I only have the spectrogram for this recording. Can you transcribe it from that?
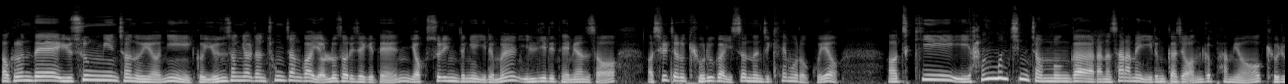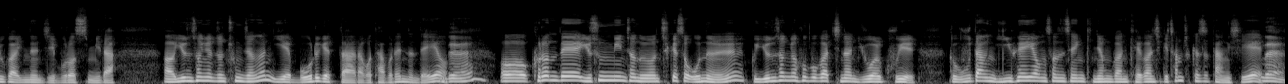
어, 그런데 유승민 전 의원이 그 윤석열 전 총장과 연루설이 제기된 역술인 등의 이름을 일일이 대면서 어, 실제로 교류가 있었는지 캐물었고요. 어, 특히 이 학문침 전문가라는 사람의 이름까지 언급하며 교류가 있는지 물었습니다. 어, 윤석열 전 총장은 이에 모르겠다라고 답을 했는데요. 네. 어, 그런데 유승민 전 의원 측에서 오늘 그 윤석열 후보가 지난 6월 9일 그 우당 이회영 선생 기념관 개관식에 참석했을 당시에 네.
